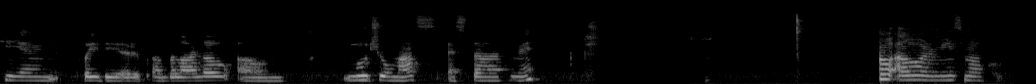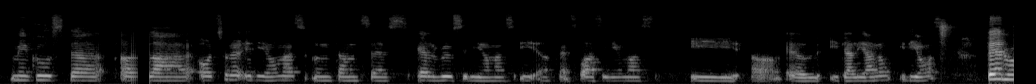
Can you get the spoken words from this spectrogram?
quien puede hablarlo um, mucho más estarme. Yo ahora mismo me gusta hablar otros idiomas, entonces el ruso idiomas y el francés idiomas y um, el italiano idiomas, pero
